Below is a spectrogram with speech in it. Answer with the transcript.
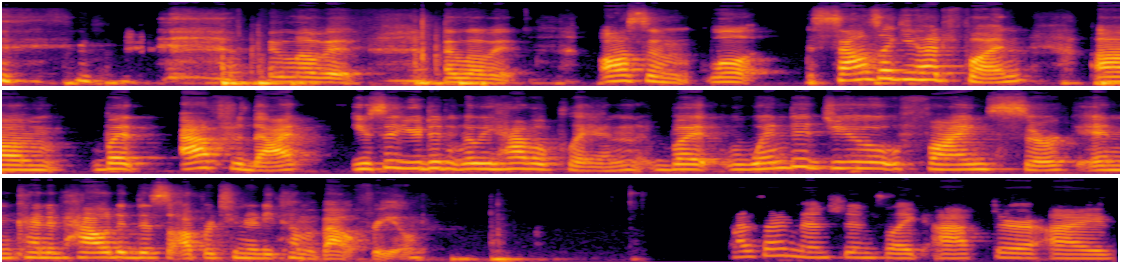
i love it. I love it awesome well sounds like you had fun um, but after that you said you didn't really have a plan, but when did you find Cirque and kind of how did this opportunity come about for you? As I mentioned, like after I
